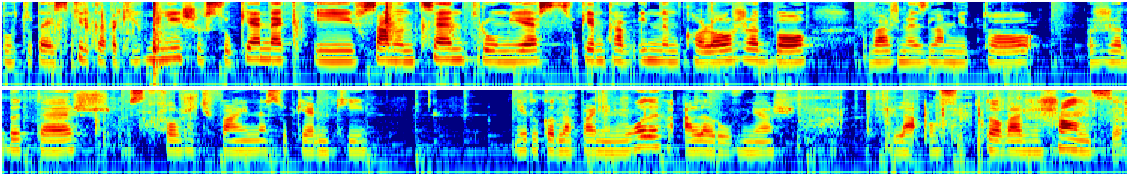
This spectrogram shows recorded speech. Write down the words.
bo tutaj jest kilka takich mniejszych sukienek i w samym centrum jest sukienka w innym kolorze, bo ważne jest dla mnie to, żeby też stworzyć fajne sukienki. Nie tylko dla panien młodych, ale również dla osób towarzyszących,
